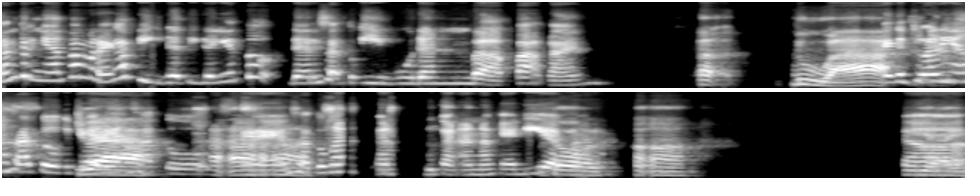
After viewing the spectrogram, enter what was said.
kan ternyata mereka tiga tiganya tuh dari satu ibu dan bapak kan uh, dua eh, kecuali yang satu kecuali yeah. yang satu uh, uh, uh. Eh, yang satu kan bukan, bukan anaknya dia Betul. kan uh, uh. Iya, iya.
